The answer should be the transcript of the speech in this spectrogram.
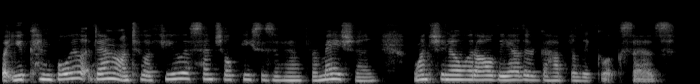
but you can boil it down to a few essential pieces of information once you know what all the other gobbledygook says.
